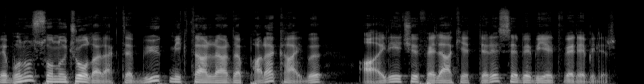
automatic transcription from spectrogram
ve bunun sonucu olarak da büyük miktarlarda para kaybı aile içi felaketlere sebebiyet verebilir.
